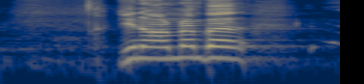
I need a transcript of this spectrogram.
You know, I remember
